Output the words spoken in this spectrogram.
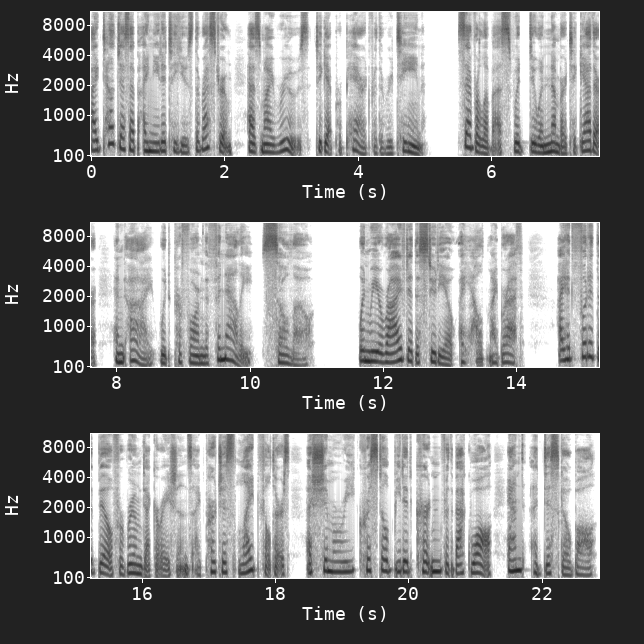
I'd tell Jessup I needed to use the restroom as my ruse to get prepared for the routine. Several of us would do a number together, and I would perform the finale solo. When we arrived at the studio, I held my breath. I had footed the bill for room decorations. I purchased light filters, a shimmery, crystal beaded curtain for the back wall, and a disco ball.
